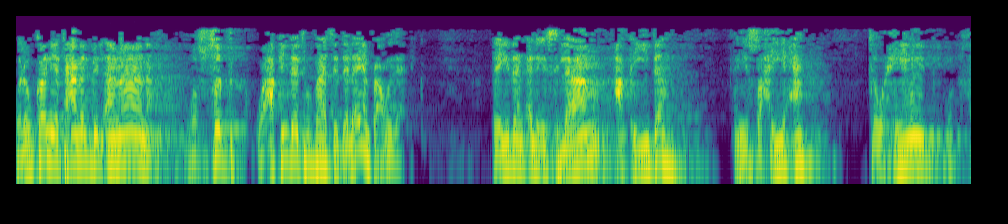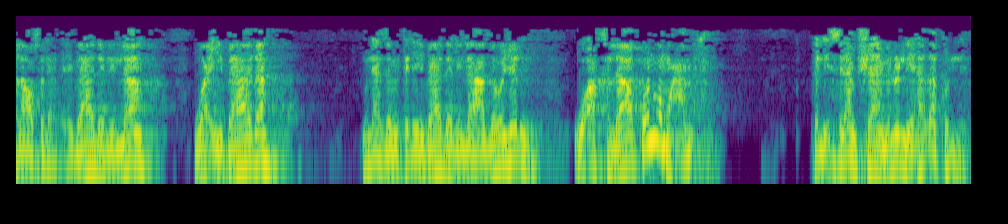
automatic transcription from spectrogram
ولو كان يتعامل بالأمانة والصدق وعقيدته فاسدة لا ينفع ذلك. فإذا الإسلام عقيدة يعني صحيحة توحيد وإخلاص العبادة لله وعبادة ملازمة العبادة لله عز وجل وأخلاق ومعاملة. فالإسلام شامل لهذا كله.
